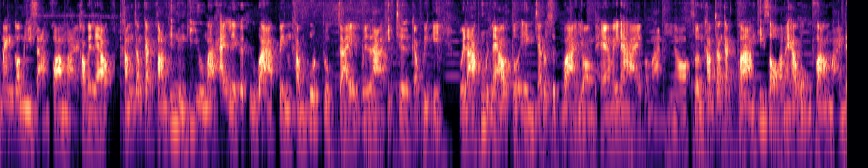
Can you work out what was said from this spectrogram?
แม่งก็มี 3 ความหมายเข้าไปแล้วคำจำกัดความที่หนึ่งที่ยูมะให้เลยก็คือว่าเป็นคำพูดปลุกใจเวลาที่เจอกับวิกฤต เวลาพูดแล้วตัวเองจะรู้สึกว่ายอมแพ้ไม่ได้ประมาณนี้เนาะส่วนคำจำกัดความที่สองนะครับผมความหมายใน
